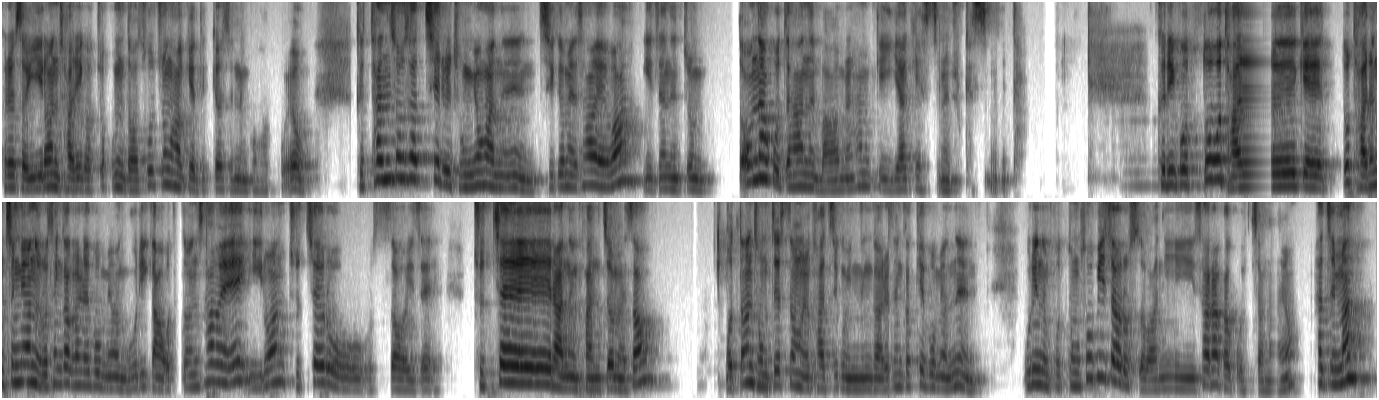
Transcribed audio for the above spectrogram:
그래서 이런 자리가 조금 더 소중하게 느껴지는 것 같고요. 그 탄소 사치를 종용하는 지금의 사회와 이제는 좀 떠나고자 하는 마음을 함께 이야기했으면 좋겠습니다. 그리고 또 다르게 또 다른 측면으로 생각을 해보면 우리가 어떤 사회의 이런 주체로서 이제 주체라는 관점에서 어떤 정체성을 가지고 있는가를 생각해 보면은 우리는 보통 소비자로서 많이 살아가고 있잖아요. 하지만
